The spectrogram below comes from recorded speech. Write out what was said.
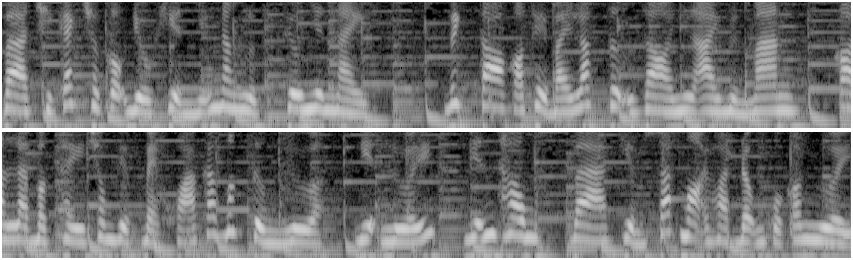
và chỉ cách cho cậu điều khiển những năng lực siêu nhiên này. Victor có thể bay lắc tự do như Iron Man, còn là bậc thầy trong việc bẻ khóa các bức tường lửa, điện lưới, viễn thông và kiểm soát mọi hoạt động của con người.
